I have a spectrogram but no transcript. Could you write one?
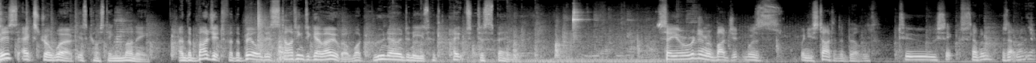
This extra work is costing money, and the budget for the build is starting to go over what Bruno and Denise had hoped to spend. So your original budget was, when you started the build, two, six, seven, is that right?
